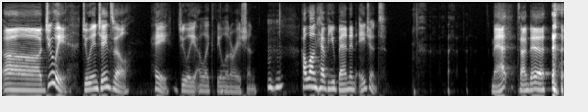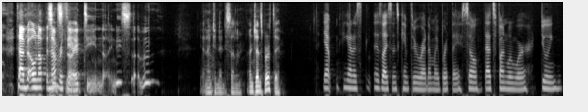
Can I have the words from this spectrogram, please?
Uh, Julie, Julie in Janesville. Hey, Julie, I like the alliteration. Mm-hmm. How long have you been an agent? Matt, time to time to own up the numbers Since here. 1997. Yeah, 1997 on Jen's birthday. Yep, he got his his license came through right on my birthday. So that's fun when we're doing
